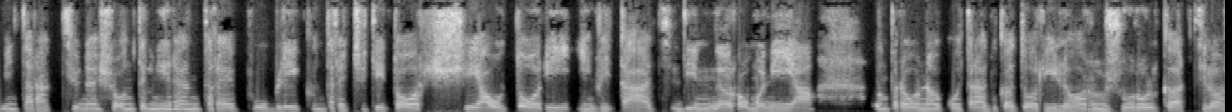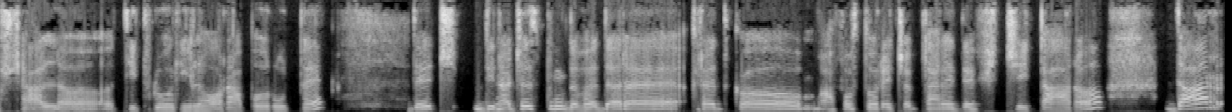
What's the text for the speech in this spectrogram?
interacțiune și o întâlnire între public, între cititori și autorii invitați din România împreună cu traducătorii lor în jurul cărților și al uh, titlurilor apărute. Deci, din acest punct de vedere, cred că a fost o receptare deficitară, dar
